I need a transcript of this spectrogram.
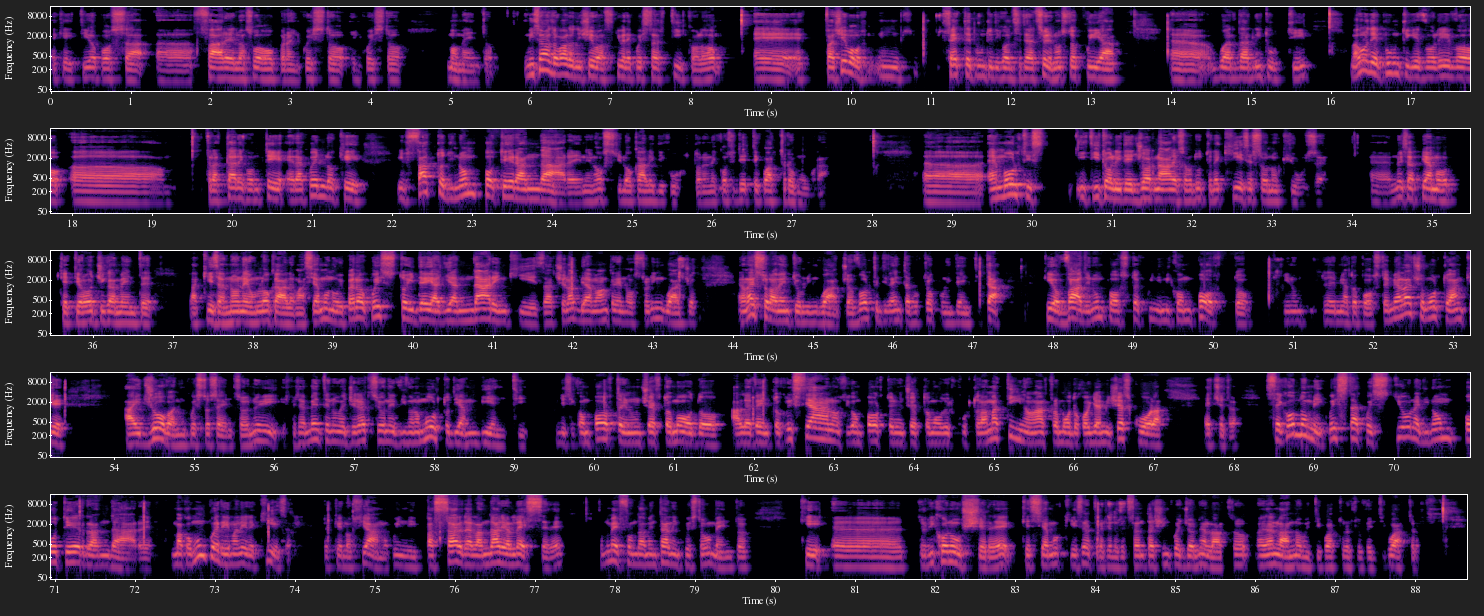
e che Dio possa uh, fare la sua opera in questo, in questo momento. Mi sono trovato, dicevo, a scrivere questo articolo e facevo um, sette punti di considerazione, non sto qui a eh, guardarli tutti, ma uno dei punti che volevo uh, trattare con te era quello che il fatto di non poter andare nei nostri locali di culto, nelle cosiddette quattro mura, uh, e molti i titoli dei giornali sono tutte le chiese sono chiuse. Uh, noi sappiamo che teologicamente la chiesa non è un locale, ma siamo noi, però questa idea di andare in chiesa ce l'abbiamo anche nel nostro linguaggio non è solamente un linguaggio, a volte diventa purtroppo un'identità, che io vado in un posto e quindi mi comporto in un determinato posto e mi allaccio molto anche ai giovani in questo senso. Noi, specialmente nuove generazioni, vivono molto di ambienti, quindi si comportano in un certo modo all'evento cristiano, si comportano in un certo modo il culto la mattina, in un altro modo con gli amici a scuola, eccetera. Secondo me questa questione di non poter andare ma comunque rimanere chiesa, perché lo siamo, quindi passare dall'andare all'essere, secondo me è fondamentale in questo momento che eh, riconoscere che siamo chiesa 365 giorni all'anno, 24 ore su 24.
